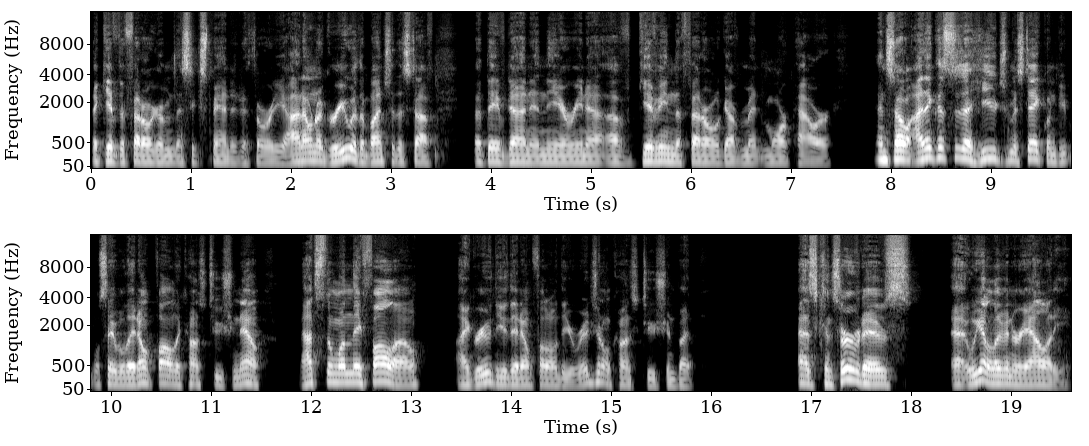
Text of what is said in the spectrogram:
that give the federal government this expanded authority. I don't agree with a bunch of the stuff that they've done in the arena of giving the federal government more power. And so I think this is a huge mistake when people say, well, they don't follow the Constitution now. That's the one they follow. I agree with you. They don't follow the original Constitution. But as conservatives, uh, we got to live in reality.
